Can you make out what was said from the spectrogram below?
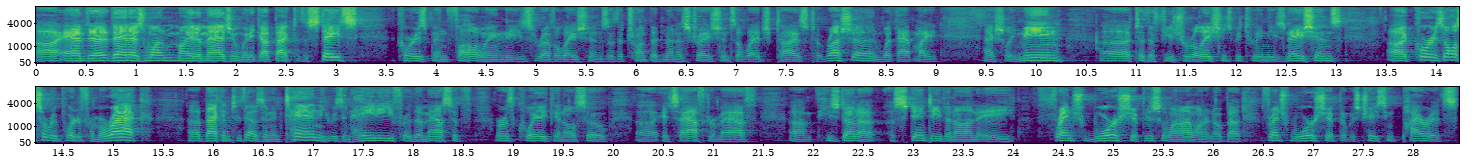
Uh, and uh, then, as one might imagine, when he got back to the States, Corey's been following these revelations of the Trump administration's alleged ties to Russia and what that might actually mean uh, to the future relations between these nations. Uh, Corey's also reported from Iraq. Uh, back in 2010, he was in Haiti for the massive earthquake and also uh, its aftermath. Um, he's done a, a stint even on a French warship, this is one I want to know about, French warship that was chasing pirates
